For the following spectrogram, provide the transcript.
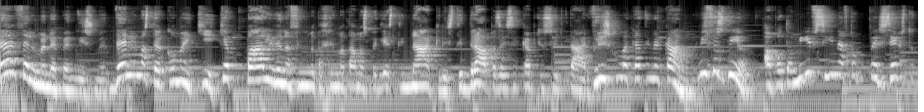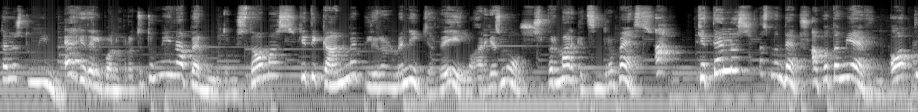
δεν θέλουμε να επενδύσουμε, δεν είμαστε ακόμα εκεί και πάλι δεν αφήνουμε τα χρήματά μας, παιδιά, στην άκρη, στην τράπεζα ή σε κάποιο σιρτάρι. Βρίσκουμε κάτι να κάνουμε. Μύθος 2. Αποταμίευση είναι αυτό που περισσεύει στο τέλος του μήνα. Έρχεται λοιπόν η πρώτη του μήνα, παίρνουμε το μισθό μας και τι κάνουμε, πληρώνουμε νίκιο, ΔΕΗ, λογαριασμούς, σούπερ μάρκετ, συντροπές. Α, και τέλος, ας μαντέψουμε. Αποταμιεύουμε. Ό,τι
